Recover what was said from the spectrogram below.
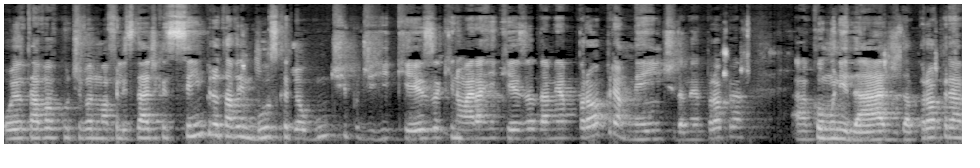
ou eu estava cultivando uma felicidade que sempre eu estava em busca de algum tipo de riqueza que não era a riqueza da minha própria mente, da minha própria a comunidade, da própria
